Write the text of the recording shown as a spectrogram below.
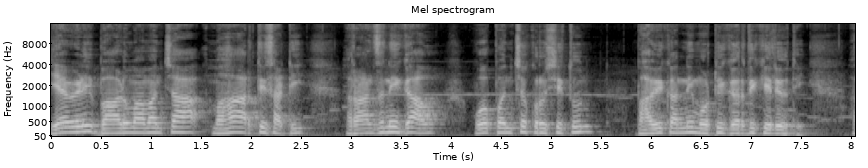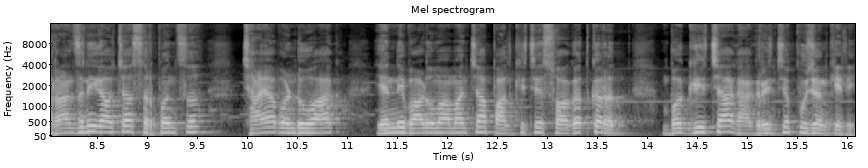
यावेळी बाळूमामांच्या महाआरतीसाठी रांजणी गाव व पंचक्रोशीतून भाविकांनी मोठी गर्दी केली होती. रांजणी गावच्या सरपंच छाया बंडू वाघ यांनी बाळूमामांच्या पालखीचे स्वागत करत बग्गीच्या घागरींचे पूजन केले.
